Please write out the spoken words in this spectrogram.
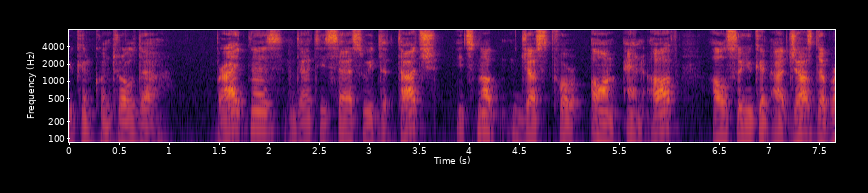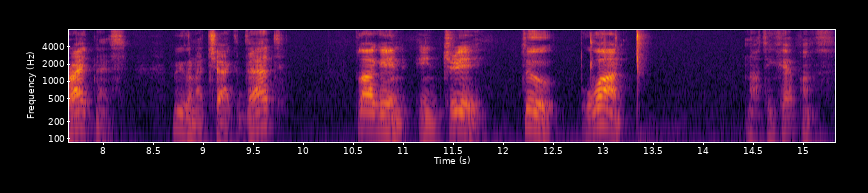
You can control the brightness that it says with the touch. It's not just for on and off. Also you can adjust the brightness. We're gonna check that. Plug in in 3, 2, 1. Nothing happens.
